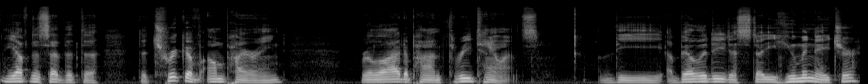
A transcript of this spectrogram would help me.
he often said that the, the trick of umpiring relied upon three talents the ability to study human nature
